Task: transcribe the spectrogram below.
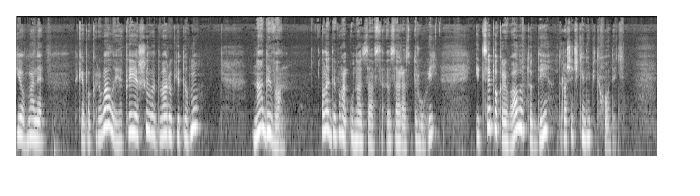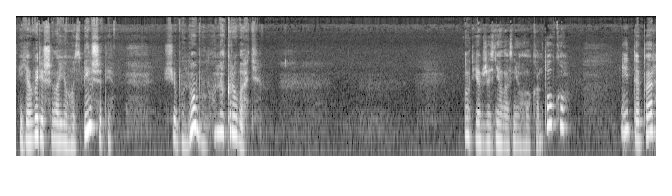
Є в мене таке покривало, яке я шила два роки тому на диван. Але диван у нас зараз другий. І це покривало туди трошечки не підходить. Я вирішила його збільшити, щоб воно було на кровать. От я вже зняла з нього окантовку. І тепер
